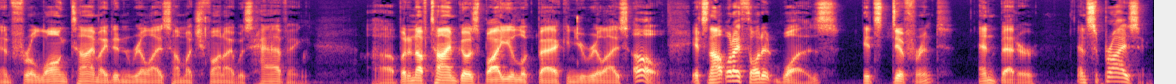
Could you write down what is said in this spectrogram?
and for a long time, I didn't realize how much fun I was having. Uh, but enough time goes by, you look back and you realize, oh, it's not what I thought it was. It's different and better and surprising.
